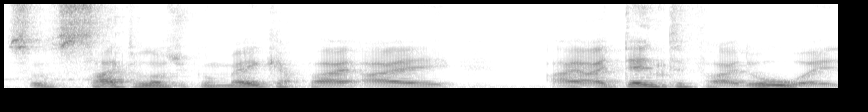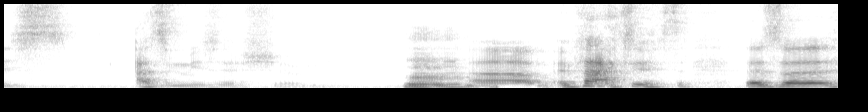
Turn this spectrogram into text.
sort of psychological makeup, I I, I identified always as a musician. Mm. Um, in fact, there's a,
